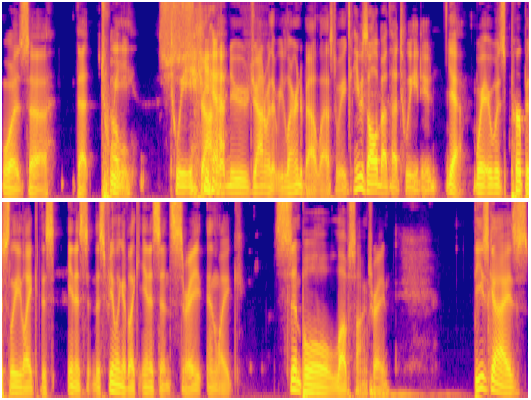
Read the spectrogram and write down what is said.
was uh, that twee, twee, genre, yeah. new genre that we learned about last week. he was all about that twee, dude. Yeah, where it was purposely like this innocent, this feeling of like innocence, right, and like simple love songs, right. These guys,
